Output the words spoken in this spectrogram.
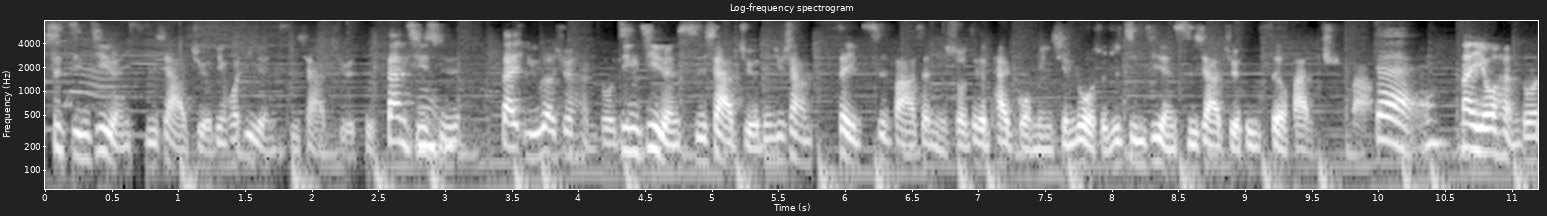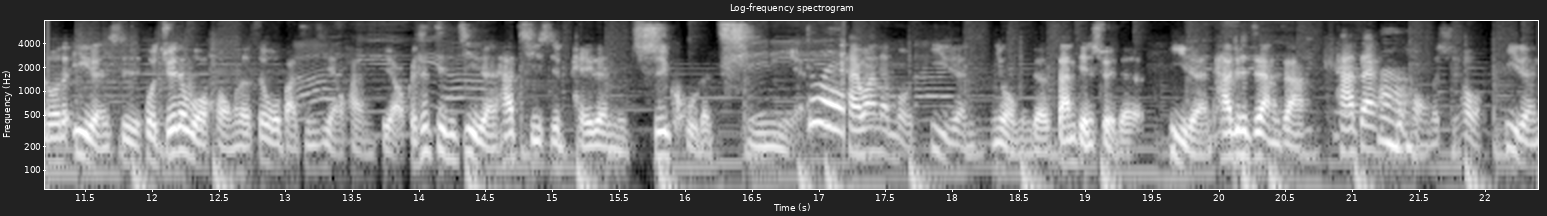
是经纪人私下决定或艺人私下决定。但其实，在娱乐圈很多经纪人私下决定，就像这一次发生，你说这个泰国明星落水，就经纪人私下决定设饭局嘛？对。那也有很多多的艺人是，我觉得我红了，所以我把经纪人换。可是经纪人他其实陪了你吃苦了七年。对，台湾的某艺人有名的三点水的艺人，他就是这样子啊。他在不红的时候，艺人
